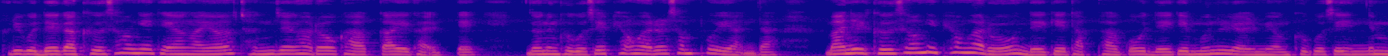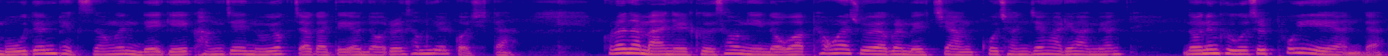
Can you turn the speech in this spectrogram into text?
그리고 내가 그 성에 대항하여 전쟁하러 가까이 갈 때 너는 그곳에 평화를 선포해야 한다. 만일 그 성이 평화로 내게 답하고 내게 문을 열면 그곳에 있는 모든 백성은 내게 강제 노역자가 되어 너를 섬길 것이다. 그러나 만일 그 성이 너와 평화 조약을 맺지 않고 전쟁하려 하면 너는 그곳을 포위해야 한다.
